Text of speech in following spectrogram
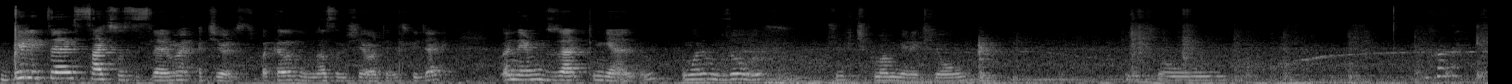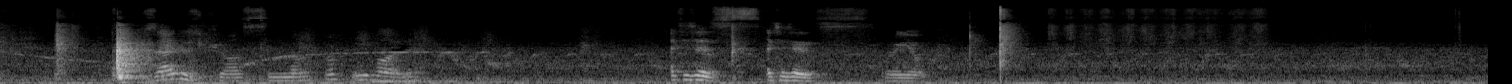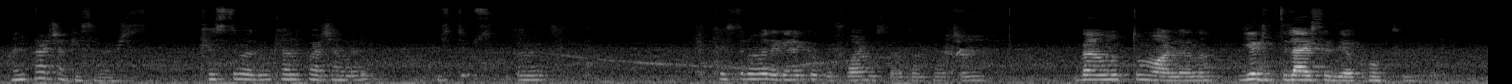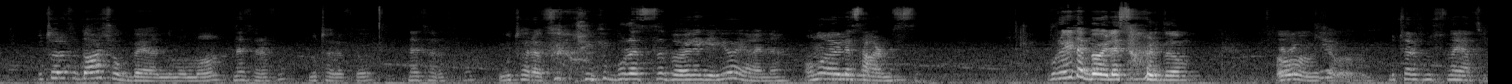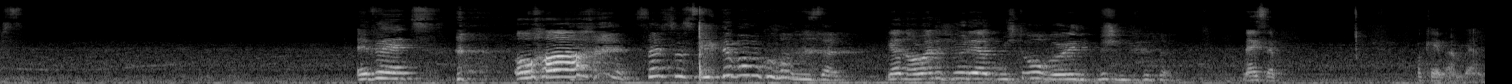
Birlikte saç sosislerimi açıyoruz. Bakalım nasıl bir şey ortaya çıkacak. Önlerimi düzelttim geldim. Umarım güzel olur. Çünkü çıkmam gerekiyor. Gerekiyor. güzel gözüküyor aslında. Hah, iyi bari. Açacağız. Açacağız. Orayı yok. Hani perçem kesilmemiş? Kestirmedim kendi parçamları. Ciddi misin? Evet. Kestirmeme de gerek yokmuş. Varmış zaten parçamı. Ben unuttum varlığını. Ya gittilerse diye korktum. Bu tarafı daha çok beğendim ama. Ne tarafı? Bu tarafı. Ne tarafı? Bu tarafı. Çünkü burası böyle geliyor yani. Onu öyle sarmışsın. Burayı da böyle sardım. Demek Olmamış ki- ama. Bu tarafın üstüne yatmışsın. Evet. Oha! Sen sus ilk defa mı kullandın sen? Ya normalde şöyle yatmıştım ama böyle gitmişim. Neyse. Okey ben beğendim.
